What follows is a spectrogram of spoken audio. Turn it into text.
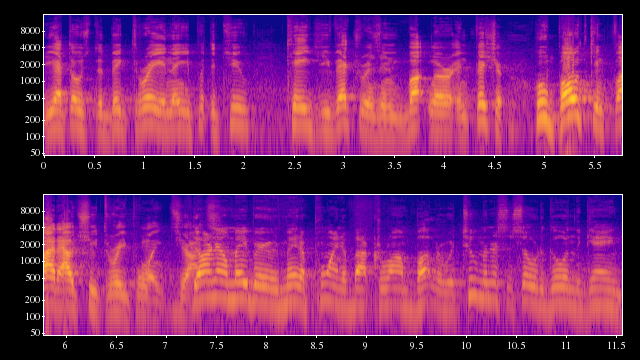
you got those the big three, and then you put the two KG veterans in Butler and Fisher, who both can flat out shoot three point shots. Darnell Mayberry made a point about Caron Butler with two minutes or so to go in the game.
